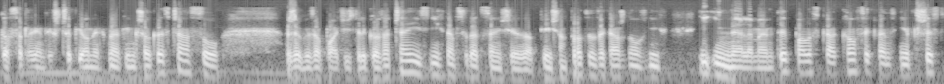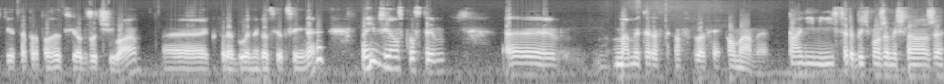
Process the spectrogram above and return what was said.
dostarczenie tych szczepionek na większy okres czasu, żeby zapłacić tylko za część z nich, na przykład w sensie za 50% za każdą z nich i inne elementy. Polska konsekwentnie wszystkie te propozycje odrzuciła, e, które były negocjacyjne. No i w związku z tym e, mamy teraz taką sytuację, jaką mamy. Pani minister być może myślała, że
